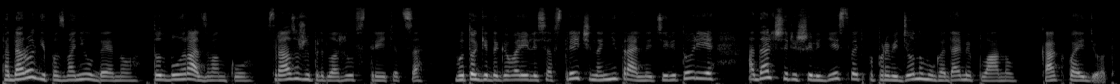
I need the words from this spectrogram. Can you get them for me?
По дороге позвонил Дэну. Тот был рад звонку, сразу же предложил встретиться – в итоге договорились о встрече на нейтральной территории, а дальше решили действовать по проведенному годами плану. Как пойдет.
